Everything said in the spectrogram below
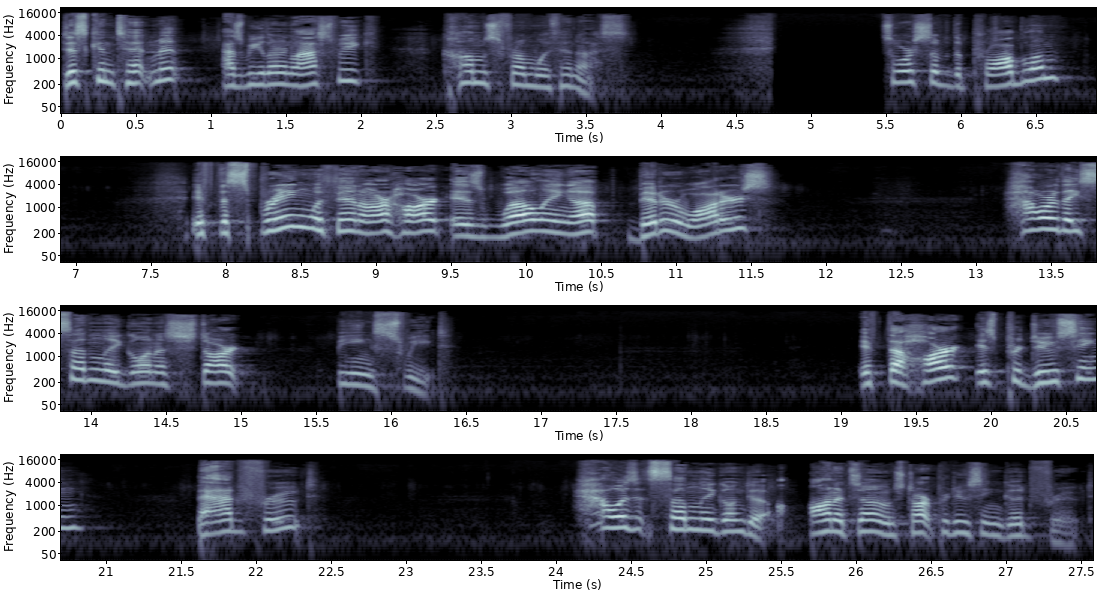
discontentment, as we learned last week, comes from within us. Source of the problem if the spring within our heart is welling up bitter waters, how are they suddenly going to start being sweet? If the heart is producing bad fruit, how is it suddenly going to, on its own, start producing good fruit?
